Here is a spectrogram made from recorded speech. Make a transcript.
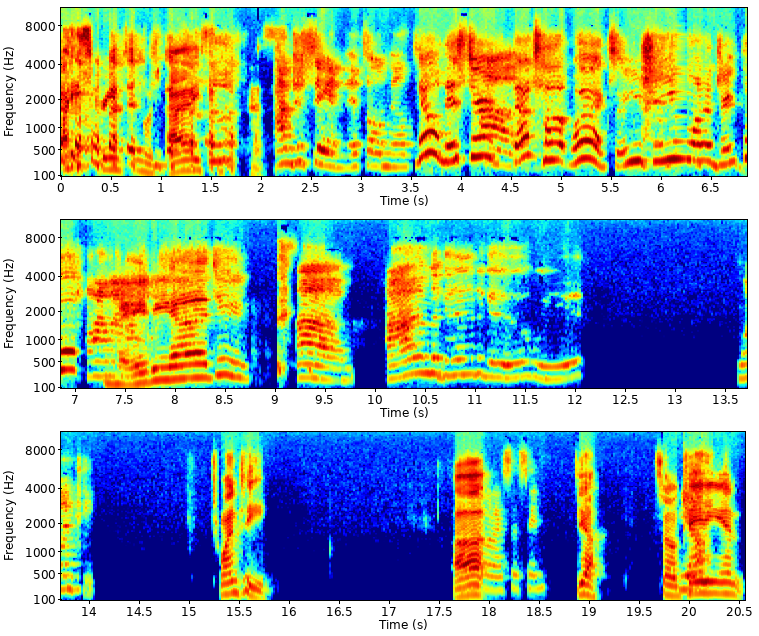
ice cream sandwich. Ice. Yes. I'm just saying, it's all melted. No, mister, Uh, that's hot wax. Are you sure you want to drink that? Ah. Maybe I do. Um, I'm gonna go with twenty. 20. Uh, Uh, what I said, Sam? so Yeah. Katie and,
